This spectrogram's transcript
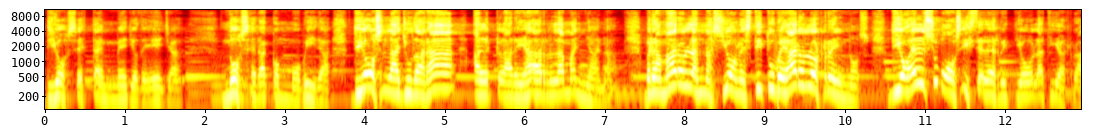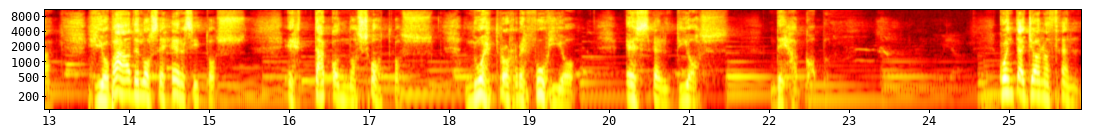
Dios está en medio de ella, no será conmovida. Dios la ayudará al clarear la mañana. Bramaron las naciones, titubearon los reinos. Dio él su voz y se derritió la tierra. Jehová de los ejércitos está con nosotros. Nuestro refugio es el Dios de Jacob. Cuenta Jonathan,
